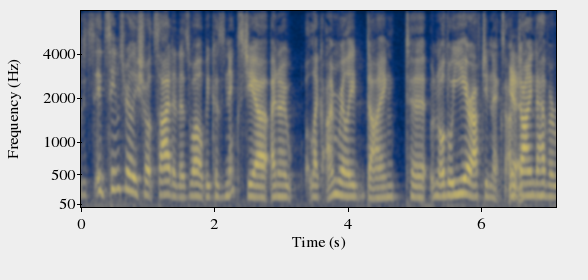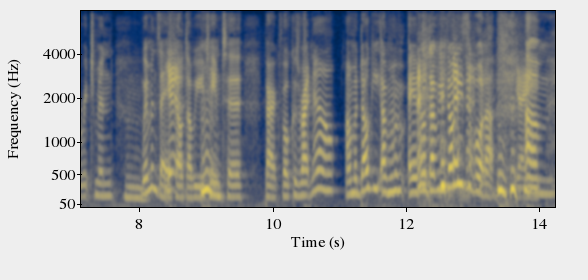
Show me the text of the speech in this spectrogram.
it's, it seems really short sighted as well because next year, I know, like, I'm really dying to, or the year after next, I'm Yeah. dying to have a Richmond Hmm. women's Yeah. AFLW team to barrack for because right now I'm a doggy, I'm an AFLW doggy supporter. Um,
